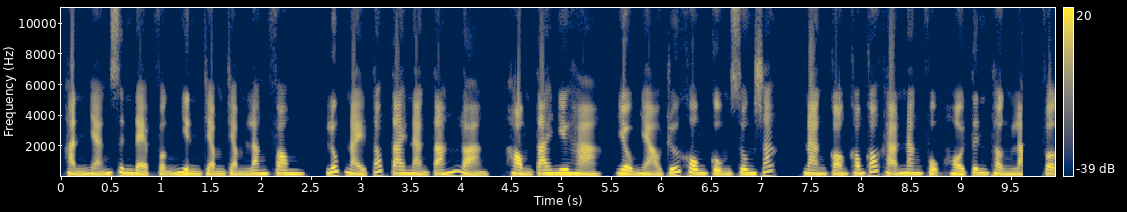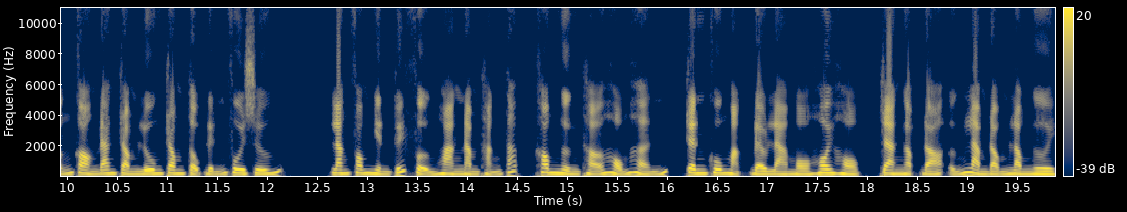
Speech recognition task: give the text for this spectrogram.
hạnh nhãn xinh đẹp vẫn nhìn chầm chầm Lăng Phong, lúc này tóc tai nàng tán loạn, hồng tai như hà, nhộn nhạo trước khôn cùng xuân sắc, nàng còn không có khả năng phục hồi tinh thần lại, vẫn còn đang trầm luôn trong tột đỉnh vui sướng, Lăng Phong nhìn Tuyết Phượng Hoàng nằm thẳng tắp, không ngừng thở hổn hển, trên khuôn mặt đều là mồ hôi hột, tràn ngập đỏ ửng làm động lòng người,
